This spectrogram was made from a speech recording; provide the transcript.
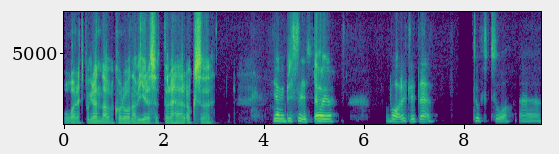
året på grund av coronaviruset och det här också. Ja men precis, det har ju varit lite tufft så. Eh,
